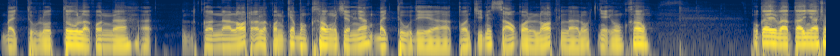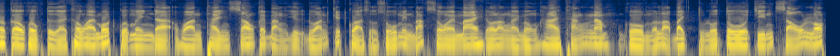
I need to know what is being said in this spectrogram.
bạch thủ lô tô là con uh, con uh, lót đó là con kép bằng không chị em nhé bạch thủ thì uh, con 96 còn lót là lót nhẹ không không. Ok và kênh cho cầu khổng tử 2021 của mình đã hoàn thành xong cái bảng dự đoán kết quả số số miền Bắc sau ngày mai. Đó là ngày mùng 2 tháng 5 gồm đó là bạch thủ lô tô 96 lót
